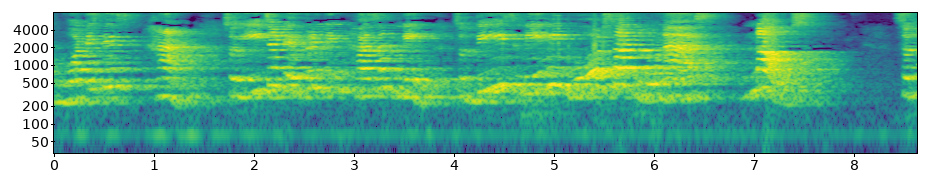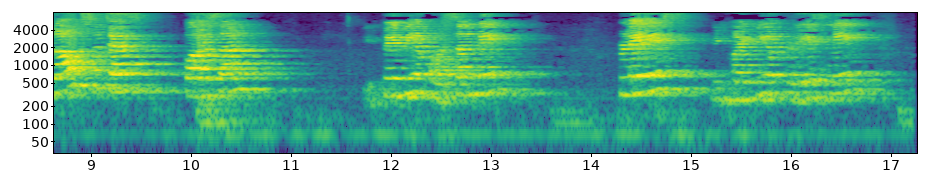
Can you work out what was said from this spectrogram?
And what is this hand? So each and everything has a name. So these naming words are known as nouns. So nouns such as person, it may be a person name, place, it might be a place name,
